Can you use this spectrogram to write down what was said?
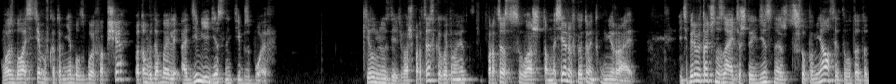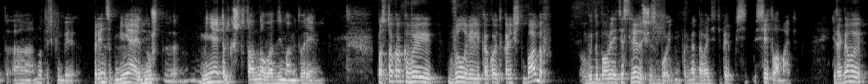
у вас была система, в которой не было сбоев вообще, потом вы добавили один единственный тип сбоев. Kill минус 9. Ваш процесс в какой-то момент, процесс ваш там на сервере в какой-то момент умирает. И теперь вы точно знаете, что единственное, что поменялось, это вот этот, э, ну, то есть, как бы, принцип меняет, ну, меняет только что-то одно в один момент времени. После того, как вы выловили какое-то количество багов, вы добавляете следующий сбой. Например, давайте теперь сеть ломать. И тогда вы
